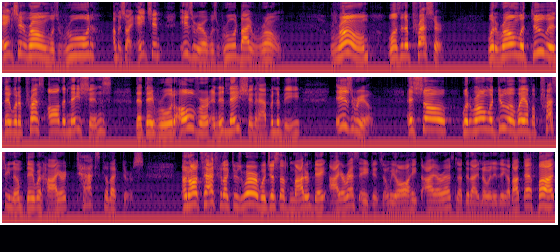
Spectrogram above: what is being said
ancient Rome was ruled, I'm sorry, ancient Israel was ruled by Rome. Rome was an oppressor. What Rome would do is they would oppress all the nations that they ruled over, and the nation happened to be Israel. And so, what Rome would do, a way of oppressing them, they would hire tax collectors. And all tax collectors were were just modern day IRS agents. And we all hate the IRS. Not that I know anything about that, but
